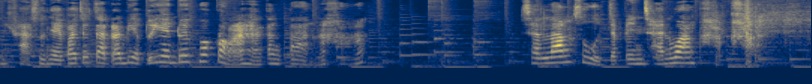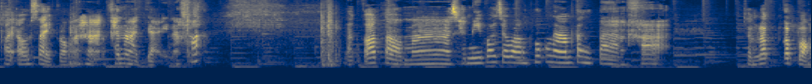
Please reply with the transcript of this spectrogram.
นี่ค่ะ ส่วนใหญ่ปอยจะจัดระเบียบตู้เย็นด้วยพวกกล่องอาหารต่างๆนะคะ ชั้นล่างสุดจะเป็นชั้นวางผักค่ะปอยเอาใส่กล่องอาหารขนาดใหญ่นะคะ แล้วก็ต่อมาชั้นนี้ปอยจะวางพวกน้ำต่างๆค่ะสำหรับกระป๋อง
